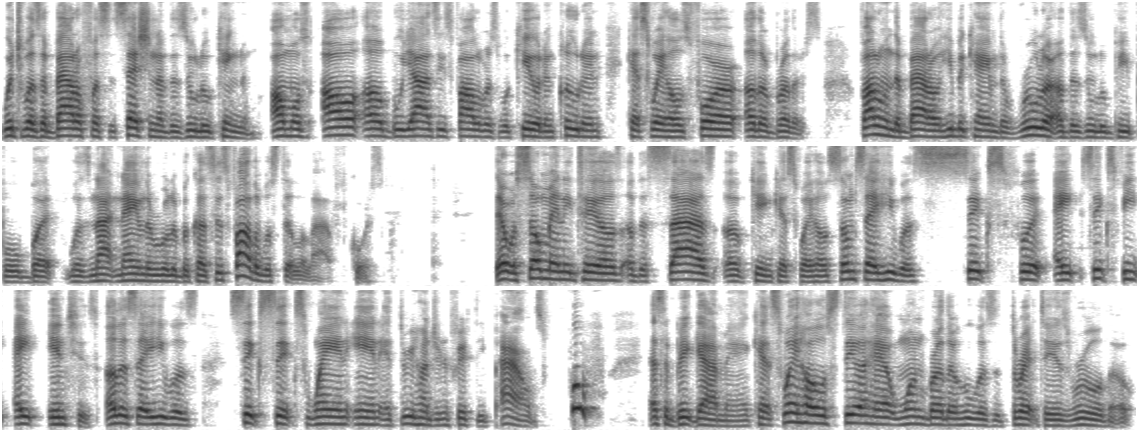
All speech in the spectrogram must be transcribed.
which was a battle for succession of the Zulu kingdom. Almost all of Buyazi's followers were killed, including Cetshwayo's four other brothers. Following the battle, he became the ruler of the Zulu people, but was not named the ruler because his father was still alive, of course. There were so many tales of the size of King Cetshwayo. Some say he was six foot eight, six feet eight inches. Others say he was six six, weighing in at 350 pounds. Whew that's a big guy, man. Cetshwayo still had one brother who was a threat to his rule, though.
